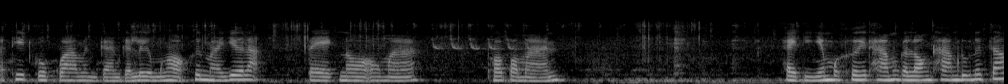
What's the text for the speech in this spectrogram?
อาทิตย์กว่าๆเหมือนกันก็เริ่มงอกขึ้นมาเยอะละ แตกนอออกมา พอประมาณใครที่ยังบ่เคยทำก็ลองทำดูนะเจ้า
